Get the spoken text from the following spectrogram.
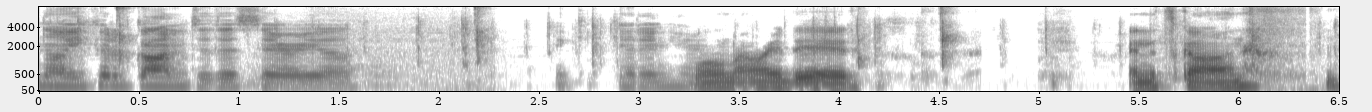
No, you could have gone into this area. Get in here. Well, now I did. And it's gone.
